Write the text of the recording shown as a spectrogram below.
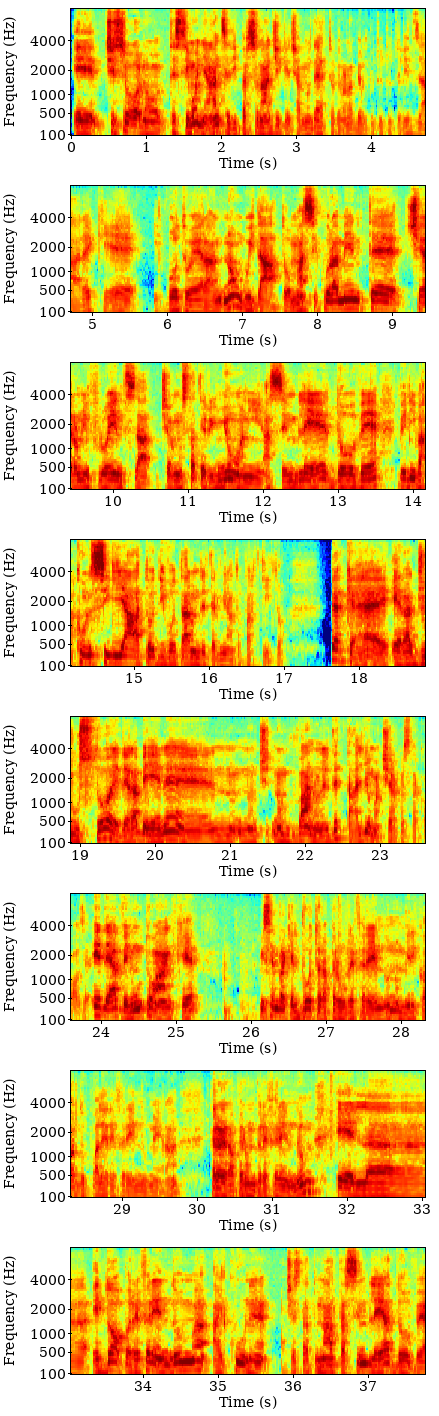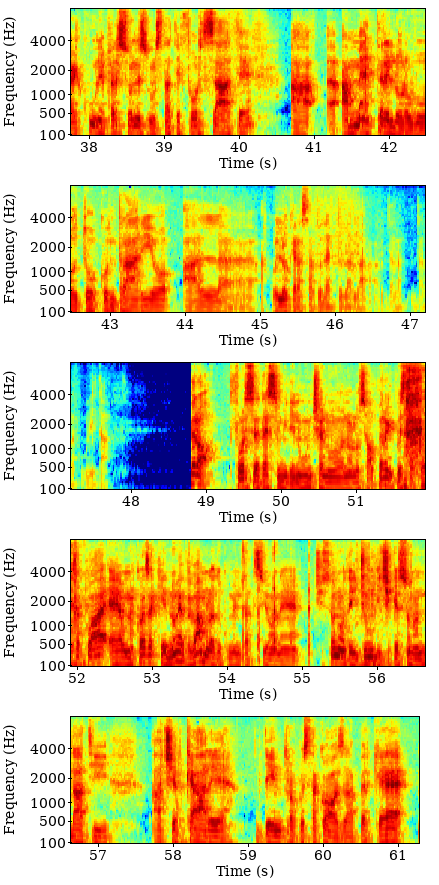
e ci sono testimonianze di personaggi che ci hanno detto che non abbiamo potuto utilizzare, che il voto era non guidato, ma sicuramente c'era un'influenza, c'erano state riunioni, assemblee dove veniva consigliato di votare un determinato partito. Perché era giusto ed era bene, non, ci, non vanno nel dettaglio, ma c'era questa cosa. Ed è avvenuto anche mi sembra che il voto era per un referendum, non mi ricordo quale referendum era, però era per un referendum e, il, e dopo il referendum alcune, c'è stata un'altra assemblea dove alcune persone sono state forzate a, a ammettere il loro voto contrario al, a quello che era stato detto dalla, dalla, dalla comunità. Però forse adesso mi denunciano, non lo so, però in questa cosa qua è una cosa che noi avevamo la documentazione, ci sono dei giudici che sono andati a cercare dentro a questa cosa perché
